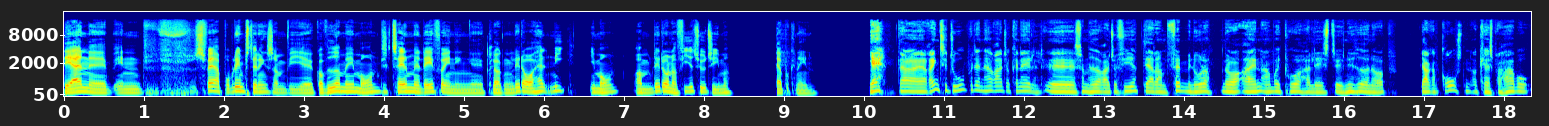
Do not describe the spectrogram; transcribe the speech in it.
Det er en, øh, en svær problemstilling, som vi øh, går videre med i morgen. Vi skal tale med lægeforeningen øh, klokken lidt over halv ni i morgen, om lidt under 24 timer her på kanalen. Ja, der er Ring til Due på den her radiokanal, øh, som hedder Radio 4. Det er der om fem minutter, når egen Amripur har læst øh, nyhederne op. Jakob Grosen og Kasper Harbo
